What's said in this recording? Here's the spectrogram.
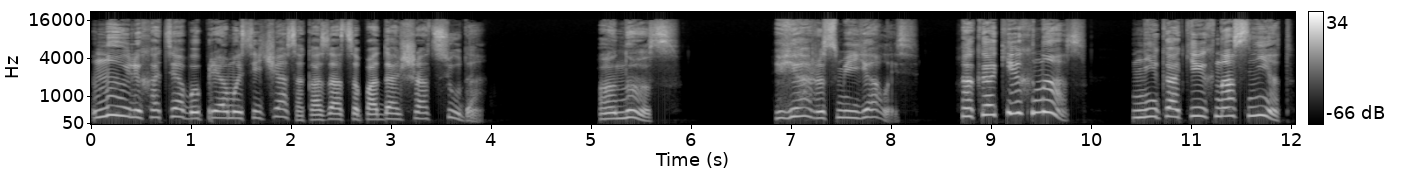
Ну или хотя бы прямо сейчас оказаться подальше отсюда. «А нас?» Я рассмеялась. «А каких нас? Никаких нас нет!»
